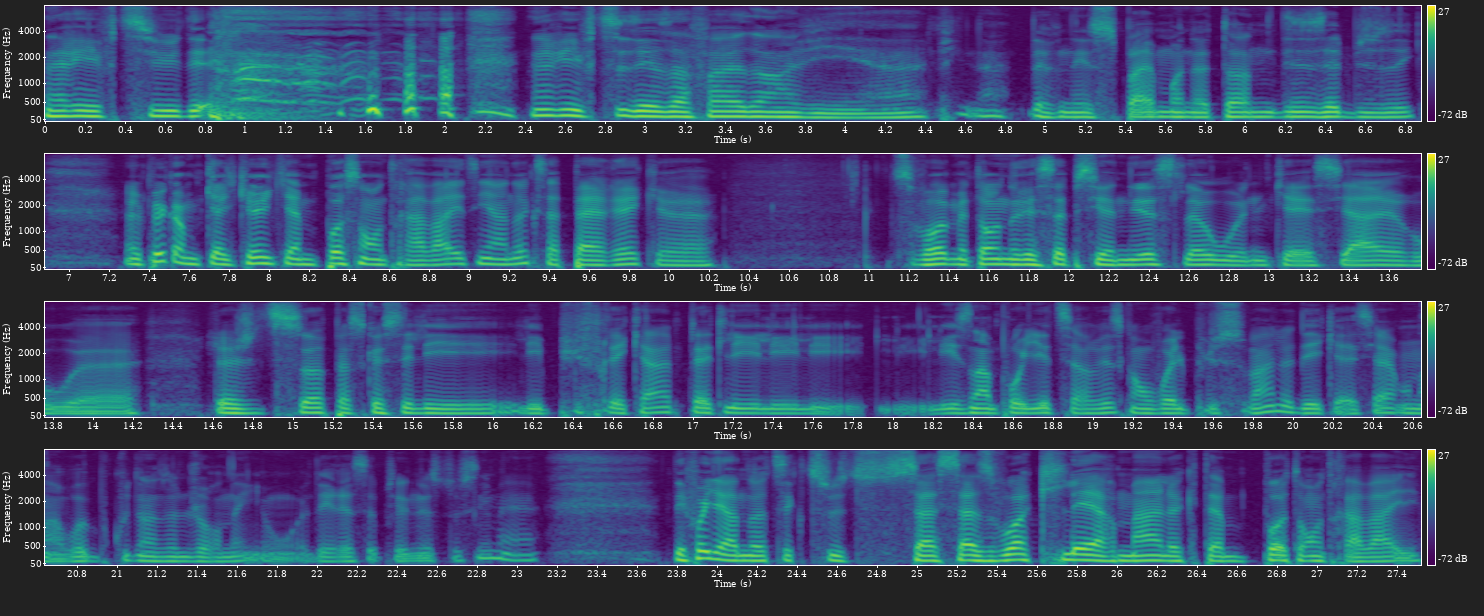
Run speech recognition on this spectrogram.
N'arrives-tu des... N'arrives-tu des affaires d'envie, hein? Puis devenir super monotone, désabusé. Un peu comme quelqu'un qui aime pas son travail. Il y en a que ça paraît que tu vois, mettons une réceptionniste là, ou une caissière, ou euh, là je dis ça parce que c'est les, les plus fréquents, peut-être les, les, les, les employés de service qu'on voit le plus souvent, des caissières, on en voit beaucoup dans une journée, ou des réceptionnistes aussi, mais des fois il y en a, que ça, ça se voit clairement là, que tu n'aimes pas ton travail.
